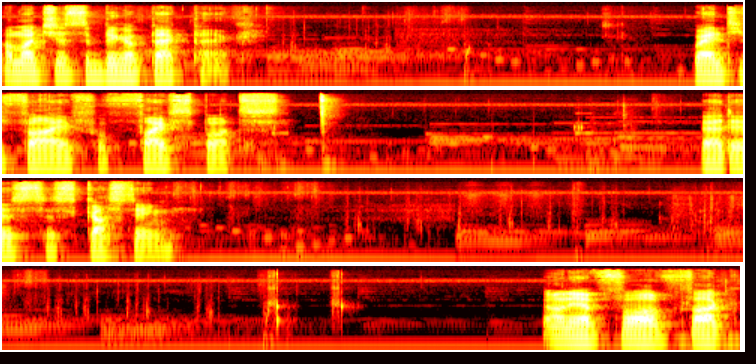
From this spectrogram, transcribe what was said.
How much is the bigger backpack? 25 for 5 spots. That is disgusting. Only have 4, fuck.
